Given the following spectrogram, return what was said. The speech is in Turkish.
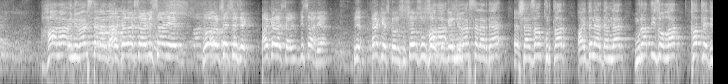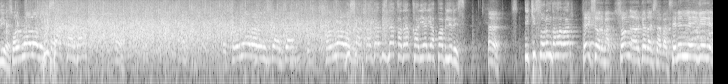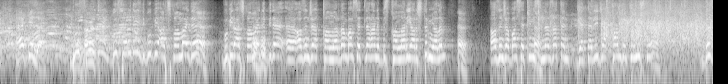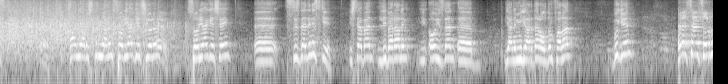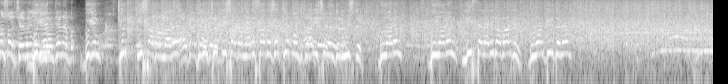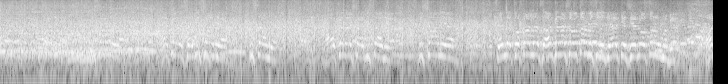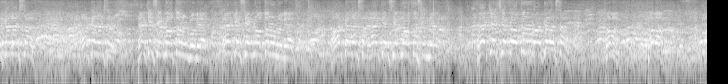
hala üniversitelerde Arkadaşlar bir saniye. Ne olur sessizlik. Arkadaşlar bir saniye. Bir- Herkes konuşsun. Sorusunu sorsun. hala Görüşün. üniversitelerde Şerzan Kurtlar, Aydın Erdemler, Murat İzollar katlediliyor. Sorunu alalım. Bu istersen. şartlarda Sorunu alalım istersen. Sorunu alalım. bu şartlarda biz ne kadar kariyer yapabiliriz? Evet. İki sorum daha var. Tek soru bak. Son arkadaşlar bak. Seninle ilgili herkese. Bu soru değil, bu soru değildi. Bu bir açıklamaydı. Evet. Bu bir açıklamaydı. Bir de e, az önce kanlardan bahsettiler. Hani biz kanları yarıştırmayalım. Evet. Az önce bahsettiğim isimler zaten yeterlice kan dökülmüştü. Biz kan yarıştırmayalım. Soruya geçiyorum. Evet. Soruya geçeyim. Ee, siz dediniz ki işte ben liberalim o yüzden e, yani milyarder oldum falan. Bugün Evet sen sorunu sor. Çevreyle Bugün- ilgileneceğine bak. bugün Kürt iş adamları Arkadaşlar, bugün durun. Kürt iş adamları sadece Kürt oldukları için Arkadaşlar. öldürülmüştür. Bunların bunların listeleri de vardır. Bunlar bir dönem Arkadaşlar bir saniye. Bir saniye. Arkadaşlar bir saniye. Bir saniye. Sen de toparlarsa arkadaşlar oturur musunuz bir? Herkes yerine oturur mu bir? Arkadaşlar. Arkadaşlar. Herkes yerine oturur mu bir? Herkes yerine oturur mu bir? Arkadaşlar herkes yerine otursun bir. Herkes yerine oturur mu arkadaşlar? Tamam. Tamam.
